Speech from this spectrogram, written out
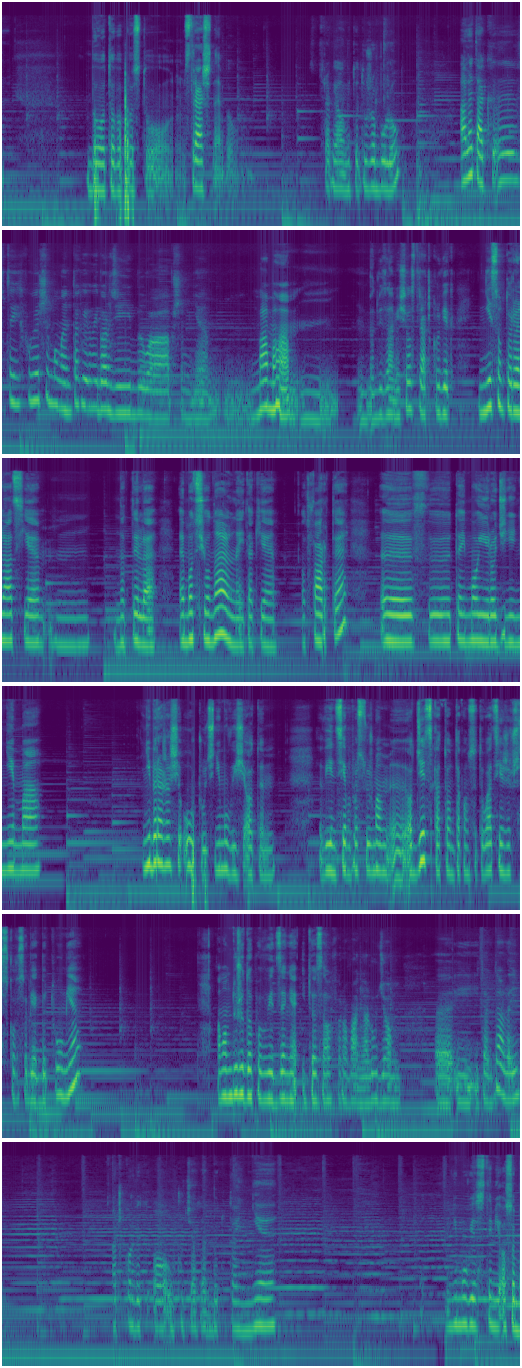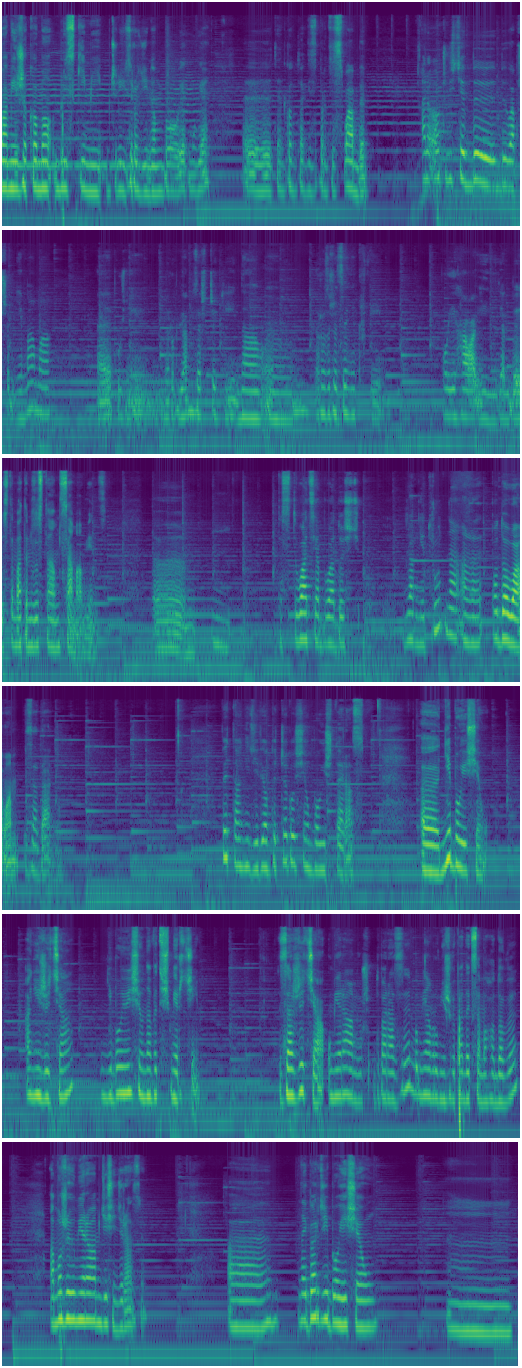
było to po prostu straszne, bo sprawiało mi to dużo bólu. Ale tak, e, w tych pierwszych momentach jak najbardziej była przy mnie mama, mm, odwiedzała mnie siostra, aczkolwiek nie są to relacje mm, na tyle emocjonalne i takie otwarte. Y, w tej mojej rodzinie nie ma, nie wyraża się uczuć, nie mówi się o tym. Więc ja po prostu już mam y, od dziecka tą taką sytuację, że wszystko w sobie jakby tłumię, a mam dużo do powiedzenia i do zaoferowania ludziom, i, i tak dalej. Aczkolwiek o uczuciach jakby tutaj nie, nie mówię z tymi osobami rzekomo bliskimi, czyli z rodziną, bo jak mówię, ten kontakt jest bardzo słaby. Ale oczywiście by, była przy mnie mama, później robiła mi zaszczyki na rozrzedzenie krwi pojechała i jakby z tematem zostałam sama, więc ta sytuacja była dość dla mnie trudna, ale podołałam zadaniu. Pytanie dziewiąte. Czego się boisz teraz? E, nie boję się ani życia, nie boję się nawet śmierci. Za życia umierałam już dwa razy, bo miałam również wypadek samochodowy, a może i umierałam 10 razy. E, najbardziej boję się. Mm,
